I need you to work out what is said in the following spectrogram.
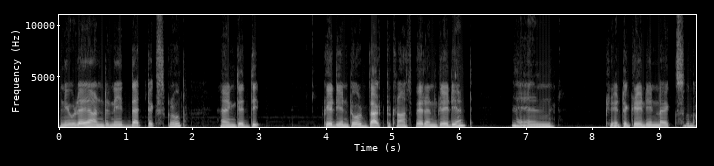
new layer underneath that text group and get the gradient tool back to transparent gradient and create a gradient like so.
